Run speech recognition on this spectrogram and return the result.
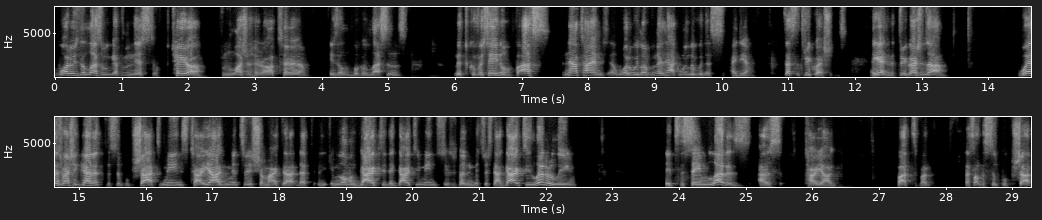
What is the lesson we get from this? Torah from Lashon Hira. Torah is a book of lessons. For us, now times, uh, what do we learn from this? How can we live with this idea? That's the three questions. Again, the three questions are Where does Rashi get it? The simple pshat means tayag mitzvah shamarti, that, in Lavan garti, the garti means mitzvahs. Now, garti literally, it's the same letters as tayag, but but that's not the simple pshat,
